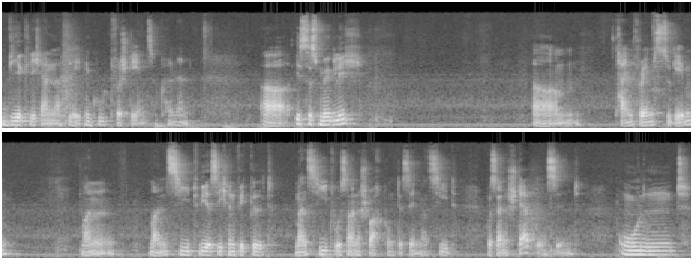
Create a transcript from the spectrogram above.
wirklich einen Athleten gut verstehen zu können. Äh, ist es möglich, ähm, Timeframes zu geben? Man, man sieht, wie er sich entwickelt, man sieht, wo seine Schwachpunkte sind, man sieht, wo seine Stärken sind. Und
